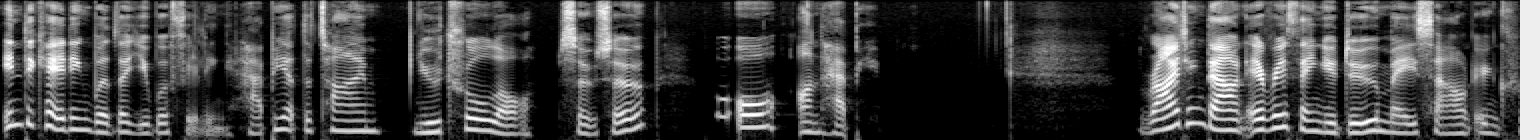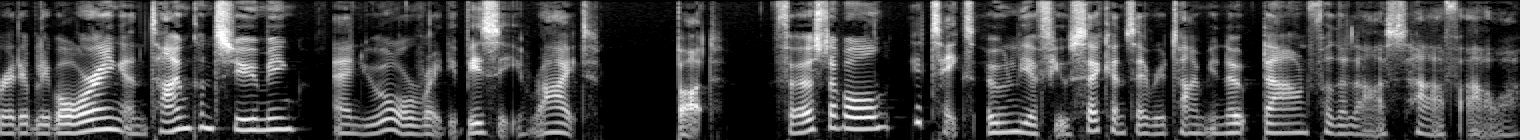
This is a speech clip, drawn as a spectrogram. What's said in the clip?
indicating whether you were feeling happy at the time, neutral or so so, or unhappy. Writing down everything you do may sound incredibly boring and time consuming, and you're already busy, right? But first of all, it takes only a few seconds every time you note down for the last half hour.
